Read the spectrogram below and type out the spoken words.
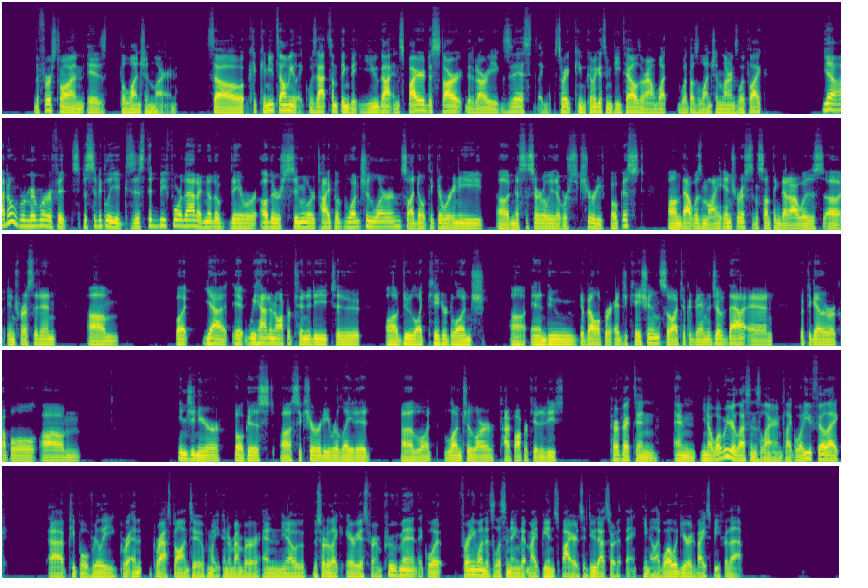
the first one is the lunch and learn. So c- can you tell me, like, was that something that you got inspired to start? Did it already exist? Like, sorry, can, can we get some details around what what those lunch and learns look like? Yeah, I don't remember if it specifically existed before that. I know that there were other similar type of lunch and learns. I don't think there were any uh, necessarily that were security focused. Um, that was my interest and something that I was uh, interested in. Um, but yeah, it, we had an opportunity to uh, do like catered lunch uh, and do developer education. So I took advantage of that and put together a couple um, engineer focused, uh, security related uh, lunch and learn type opportunities. Perfect. And and you know, what were your lessons learned? Like, what do you feel like uh, people really gra- grasped onto from what you can remember? And you know, there's sort of like areas for improvement. Like, what for anyone that's listening that might be inspired to do that sort of thing? You know, like what would your advice be for that?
